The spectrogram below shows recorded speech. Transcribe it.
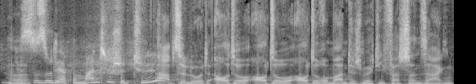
bist du so der romantische Typ? Absolut. Auto, Auto, autoromantisch möchte ich fast schon sagen.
